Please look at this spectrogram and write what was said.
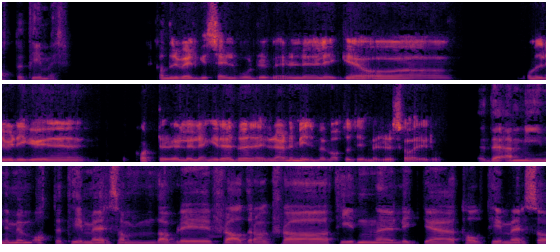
åtte timer. Kan dere velge selv hvor dere vil ligge, og om dere vil ligge kortere eller lengre? Eller er det minimum åtte timer dere skal være i ro? det er minimum åtte timer som da blir fradrag fra tiden. Ligger jeg tolv timer, så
